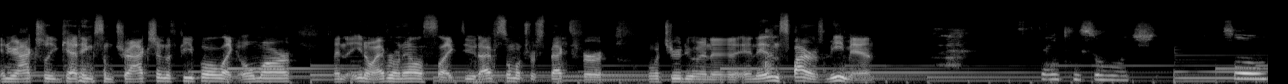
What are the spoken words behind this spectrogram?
and you're actually getting some traction with people like Omar and you know everyone else like dude I have so much respect for what you're doing and, it inspires me man Thank you so much. So,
